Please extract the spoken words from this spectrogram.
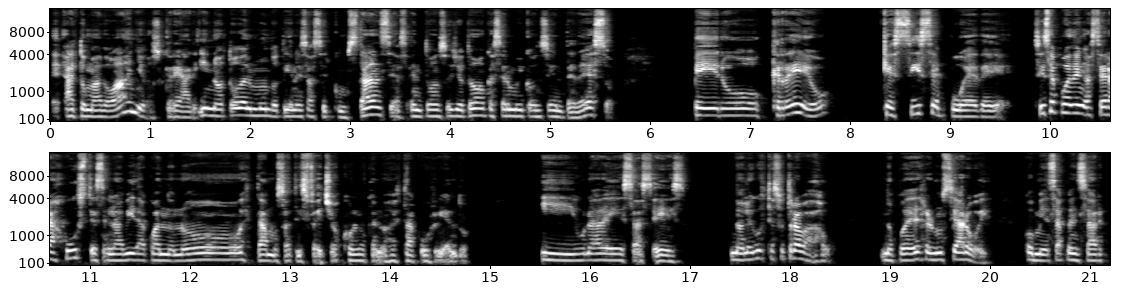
eh, ha tomado años crear y no todo el mundo tiene esas circunstancias, entonces yo tengo que ser muy consciente de eso. Pero creo que sí se puede, sí se pueden hacer ajustes en la vida cuando no estamos satisfechos con lo que nos está ocurriendo. Y una de esas es, no le gusta su trabajo, no puedes renunciar hoy, comienza a pensar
